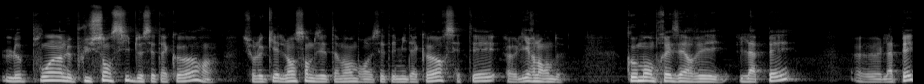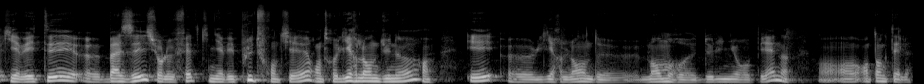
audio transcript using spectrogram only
le point le plus sensible de cet accord, sur lequel l'ensemble des États membres s'étaient mis d'accord, c'était l'Irlande. Comment préserver la paix euh, la paix qui avait été euh, basée sur le fait qu'il n'y avait plus de frontières entre l'Irlande du Nord et l'Irlande membre de l'Union européenne en, tant que telle.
